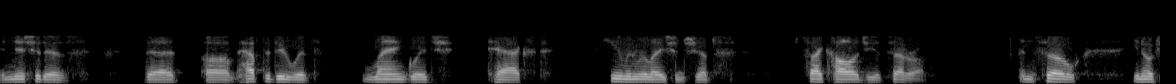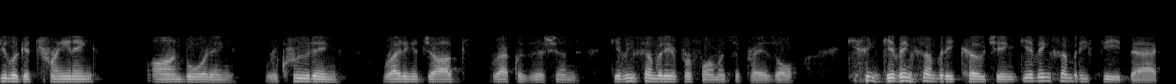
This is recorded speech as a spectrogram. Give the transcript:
initiatives that um, have to do with language, text, human relationships, psychology, etc. And so, you know, if you look at training, onboarding, recruiting, writing a job requisition, giving somebody a performance appraisal, giving somebody coaching, giving somebody feedback,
